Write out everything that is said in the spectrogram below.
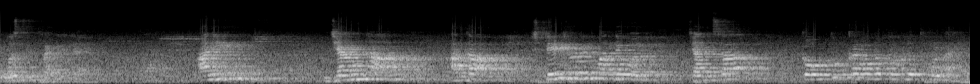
उपस्थित राहिलेले आहेत. आणि ज्यांना आता स्टेजवरील मान्यवर ज्यांचा कौतुक करावं तेवढं थोडं आहे.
